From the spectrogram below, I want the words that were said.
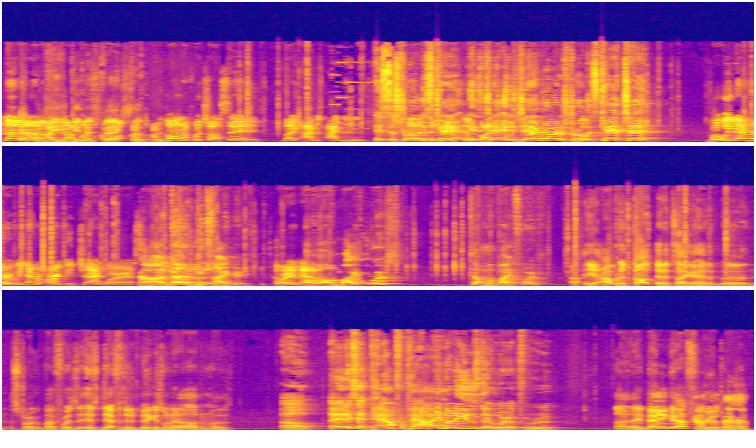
no, no, no. I, He am I'm, facts I'm, up, I'm going off what y'all said. Like I, I didn't. It's the strongest uh, cat. the Is, Ja- is. Jaguar the strongest cat? Chat. But we never, we never argued Jaguar. Nah, it gotta be Uh, Tiger. Until right now. Oh, oh, Bite Force? Tell him a Bite Force? Uh, yeah, I would have thought that a tiger had a, uh, a stronger bite force. It's definitely the biggest one out of all them hoes. Oh, hey, they said pound for pound. I didn't know they used that word for real. Nah, they bang out for Pound real. for pound.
